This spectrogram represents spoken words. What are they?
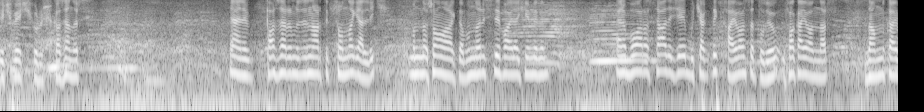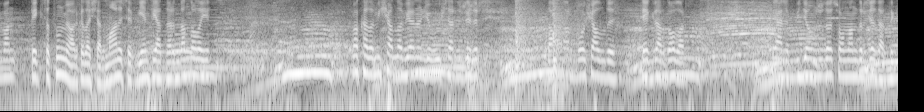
3-5 kuruş kazanır. Yani pazarımızın artık sonuna geldik. Bundan son olarak da bunları size paylaşayım dedim. Yani bu ara sadece bıçaklık hayvan satılıyor. Ufak hayvanlar, damlık hayvan pek satılmıyor arkadaşlar. Maalesef yem fiyatlarından dolayı. Bakalım inşallah bir an önce bu işler düzelir. Damlar boşaldı. Tekrar dolar. Yani videomuzu da sonlandıracağız artık.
